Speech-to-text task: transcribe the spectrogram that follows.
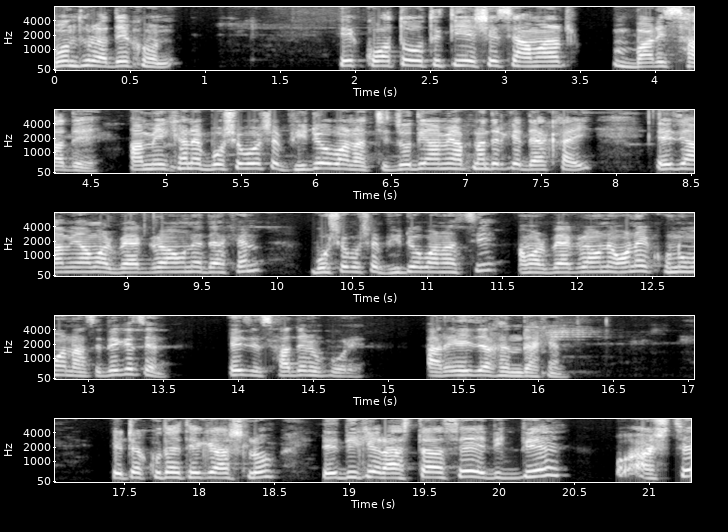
বন্ধুরা, দেখুন, এ কত অতিথি এসেছে আমার বাড়ির ছাদে। আমি এখানে বসে বসে ভিডিও বানাচ্ছি। যদি আমি আপনাদেরকে দেখাই, এই যে আমি আমার ব্যাকগ্রাউন্ডে দেখেন, বসে বসে ভিডিও বানাচ্ছি, আমার ব্যাকগ্রাউন্ডে অনেক হনুমান আছে, দেখেছেন? এই যে ছাদের উপরে। আর এই দেখেন দেখেন, এটা কোথায় থেকে আসলো? এদিকে রাস্তা আছে, এদিক দিয়ে আসছে,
